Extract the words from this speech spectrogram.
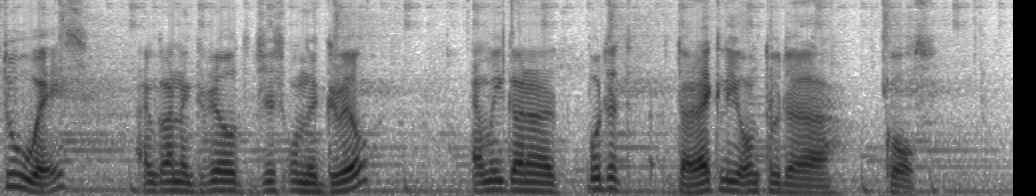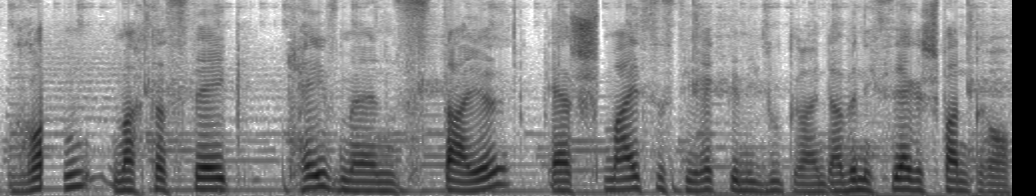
two ways. I'm gonna grill it just on the grill and we're gonna put it directly onto the coals. Ron macht das Steak Caveman-Style. Er schmeißt es direkt in die Glut rein. Da bin ich sehr gespannt drauf.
